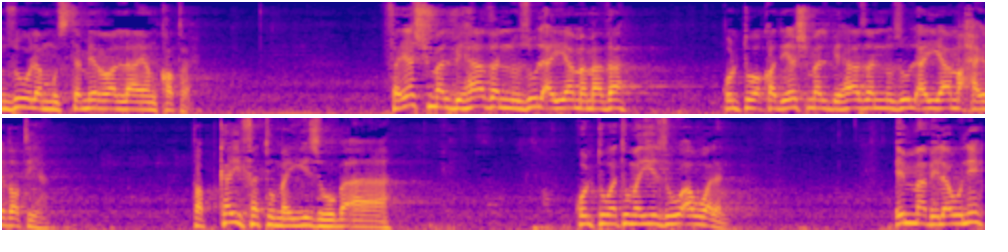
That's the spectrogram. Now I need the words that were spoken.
نزولا مستمرا لا ينقطع. فيشمل بهذا النزول أيام ماذا؟ قلت وقد يشمل بهذا النزول أيام حيضتها. طب كيف تميزه بقى؟ قلت وتميزه أولا. إما بلونه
